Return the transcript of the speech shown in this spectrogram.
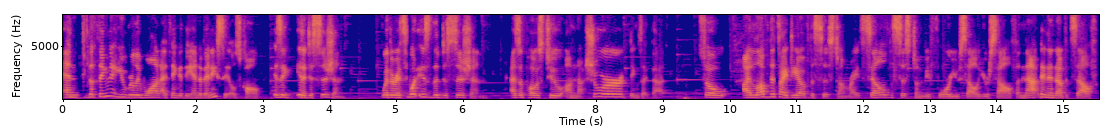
And the thing that you really want, I think, at the end of any sales call is a, a decision, whether it's what is the decision as opposed to I'm not sure, things like that. So I love this idea of the system, right? Sell the system before you sell yourself. And that in and of itself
